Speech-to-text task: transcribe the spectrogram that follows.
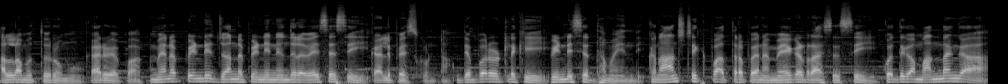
అల్లము తురుము కరివేపాకు మినపిండి జొన్న పిండిని ఇందులో వేసేసి కలిపేసుకుంటాం. దెబ్బ రొట్లకి పిండి సిద్ధమైంది. ఒక నాన్ స్టిక్ పాత్ర పైన మేగడ రాసేసి కొద్దిగా మందంగా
